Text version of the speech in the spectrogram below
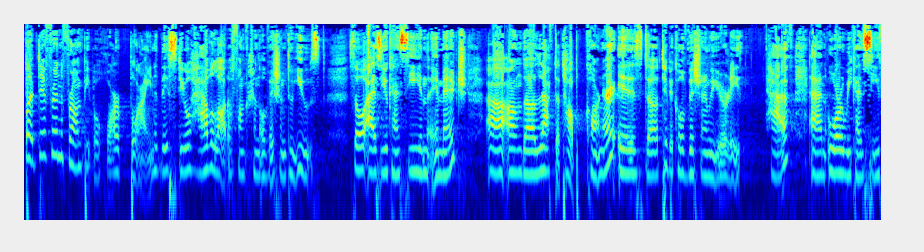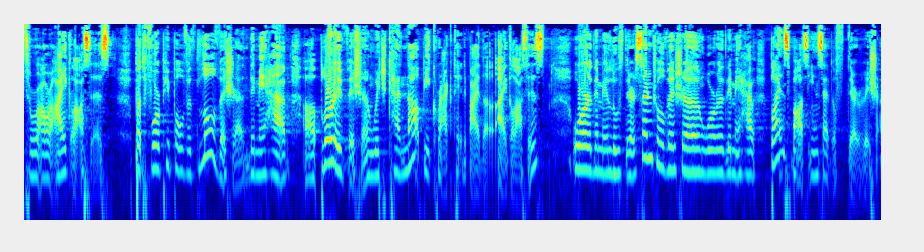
But different from people who are blind, they still have a lot of functional vision to use. So as you can see in the image, uh, on the left top corner is the typical vision we usually have and or we can see through our eyeglasses. But for people with low vision, they may have uh, blurry vision, which cannot be corrected by the eyeglasses, or they may lose their central vision, or they may have blind spots inside of their vision.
